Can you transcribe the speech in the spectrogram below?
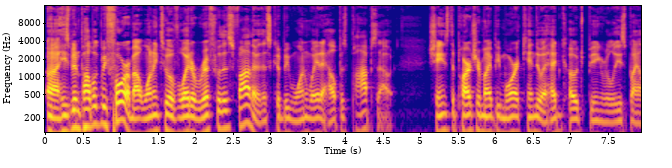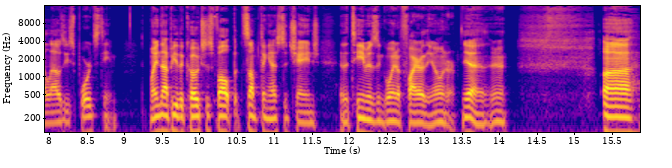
Uh, he's been public before about wanting to avoid a rift with his father. This could be one way to help his pops out. Shane's departure might be more akin to a head coach being released by a lousy sports team. Might not be the coach's fault, but something has to change, and the team isn't going to fire the owner. Yeah. yeah. Uh,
